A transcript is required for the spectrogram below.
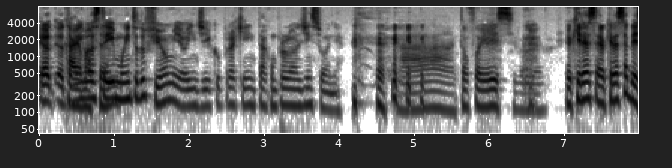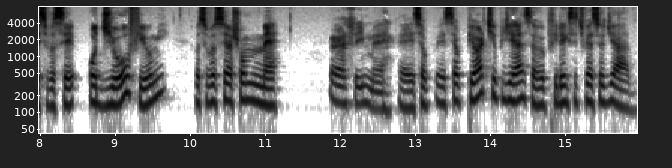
Eu, eu Caia também gostei matando. muito do filme, eu indico pra quem tá com problema de insônia. Ah, então foi esse. Eu queria, eu queria saber se você odiou o filme ou se você achou meh. Eu achei meh. É, esse, é o, esse é o pior tipo de reação. Eu preferia que você tivesse odiado.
